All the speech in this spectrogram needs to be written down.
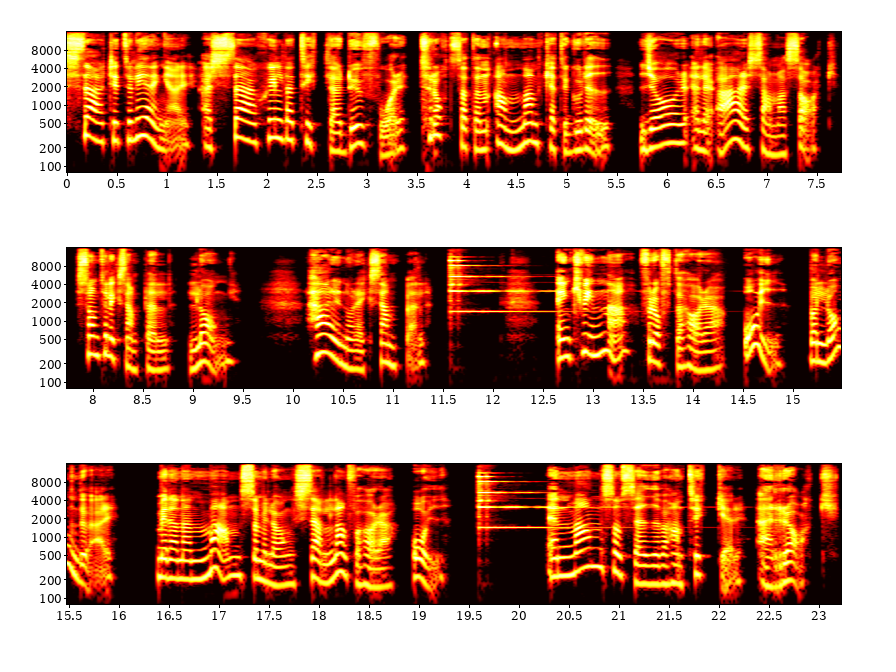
Särtituleringar är särskilda titlar du får trots att en annan kategori gör eller är samma sak, som till exempel lång. Här är några exempel. En kvinna får ofta höra Oj, vad lång du är, medan en man som är lång sällan får höra Oj. En man som säger vad han tycker är rak.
